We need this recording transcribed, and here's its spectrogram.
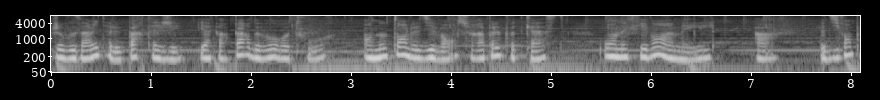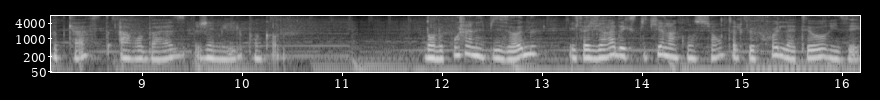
je vous invite à le partager et à faire part de vos retours en notant le divan sur Apple Podcast ou en écrivant un mail à ledivanpodcast.gmail.com. Dans le prochain épisode, il s'agira d'expliquer l'inconscient tel que Freud l'a théorisé.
